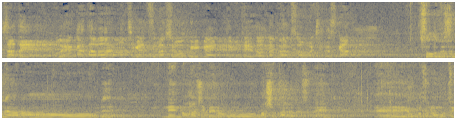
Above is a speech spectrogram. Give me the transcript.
さて親方は1月場所を振り返ってみてどんな感想をお持ちですか？そうですねあのー、ね年の初めの場所からですね、えー、横綱大関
